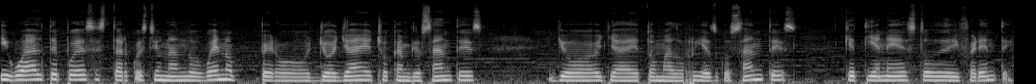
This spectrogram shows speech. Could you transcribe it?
Igual te puedes estar cuestionando, bueno, pero yo ya he hecho cambios antes, yo ya he tomado riesgos antes, ¿qué tiene esto de diferente?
